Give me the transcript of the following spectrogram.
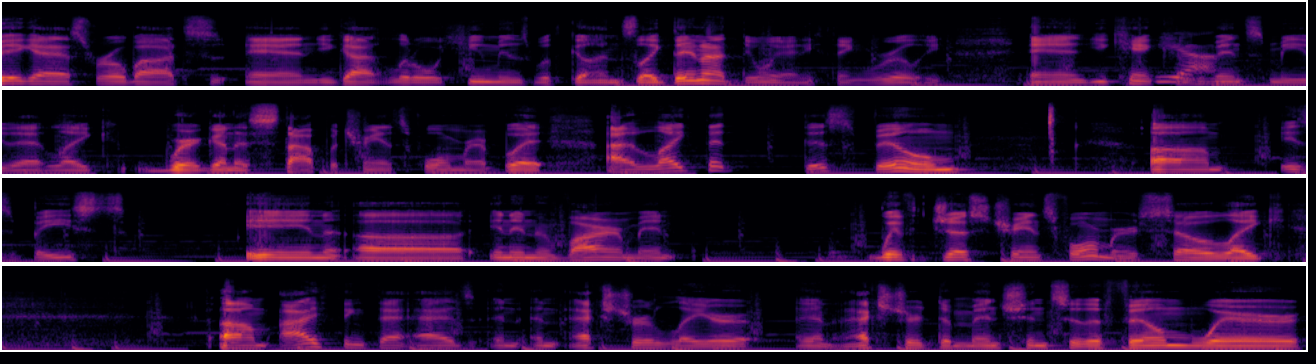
big ass robots and you got little humans with guns. Like they're not doing anything really. And you can't Yeah. convince me that like we're gonna stop a transformer. But i like that this film um is based in uh in an environment with just transformers. So like um, I think that adds an, an extra layer, an extra dimension to the film where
